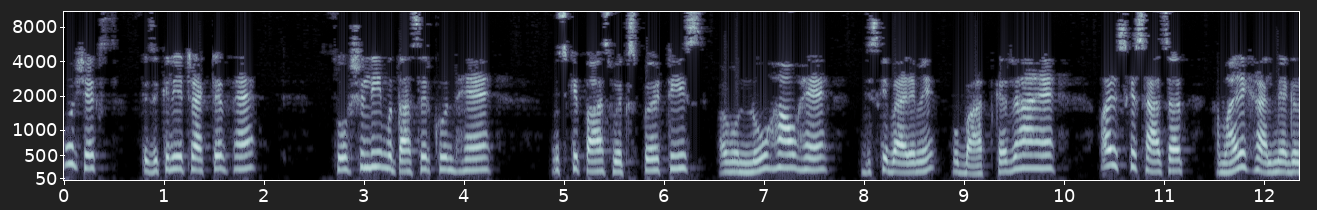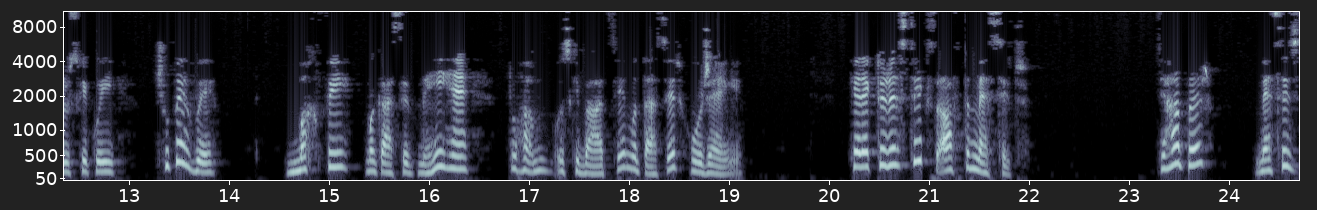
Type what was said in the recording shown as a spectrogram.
وہ شخص فزیکلی اٹریکٹو ہے سوشلی متاثر کن ہے اس کے پاس وہ ایکسپرٹیز اور وہ نو ہاؤ ہے جس کے بارے میں وہ بات کر رہا ہے اور اس کے ساتھ ساتھ ہمارے خیال میں اگر اس کے کوئی چھپے ہوئے مخفی مقاصد نہیں ہیں تو ہم اس کی بات سے متاثر ہو جائیں گے کیریکٹرسٹکس آف دا میسج جہاں پر میسج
